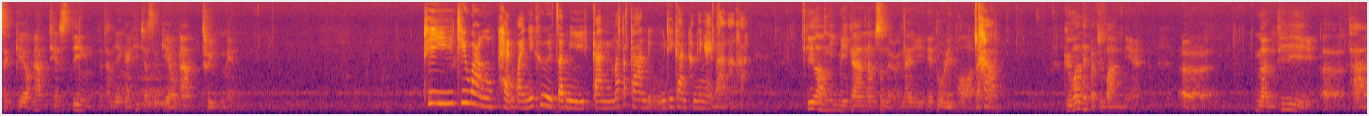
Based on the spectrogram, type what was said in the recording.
scale up testing จะทำยังไงที่จะ scale up treatment ที่ที่วางแผนไว้นี่คือจะมีการมาตรการหรือวิธีการทำยังไงบ้างอะคะที่เรามีการนำเสนอในในตัวรีพอร์ตนะครับ คือว่าในปัจจุบันเนี่ยเอ่อเงินที่เอ่อทาง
